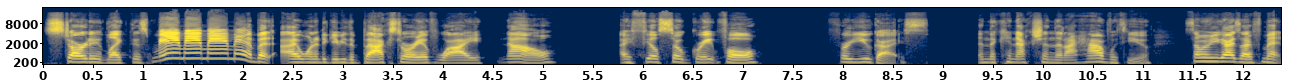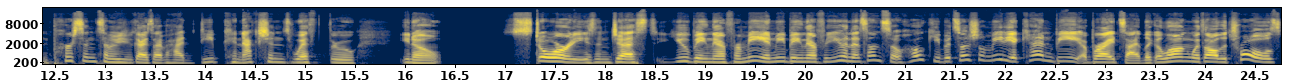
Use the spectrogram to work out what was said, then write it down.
started like this, meh, meh, meh, meh, but I wanted to give you the backstory of why now I feel so grateful for you guys and the connection that I have with you. Some of you guys I've met in person, some of you guys I've had deep connections with through, you know, stories and just you being there for me and me being there for you. And it sounds so hokey, but social media can be a bright side. Like, along with all the trolls,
